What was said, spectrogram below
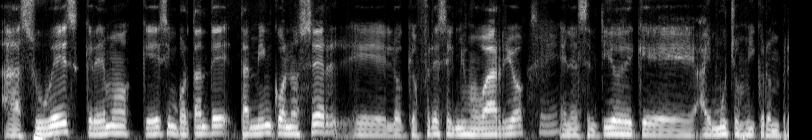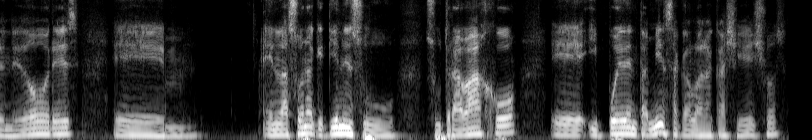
a su vez, creemos que es importante también conocer eh, lo que ofrece el mismo barrio, en el sentido de que hay muchos microemprendedores, eh, en la zona que tienen su, su trabajo eh, y pueden también sacarlo a la calle ellos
